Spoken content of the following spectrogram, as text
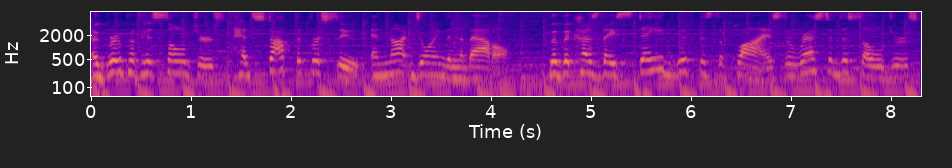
A group of his soldiers had stopped the pursuit and not joined in the battle. But because they stayed with the supplies, the rest of the soldiers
